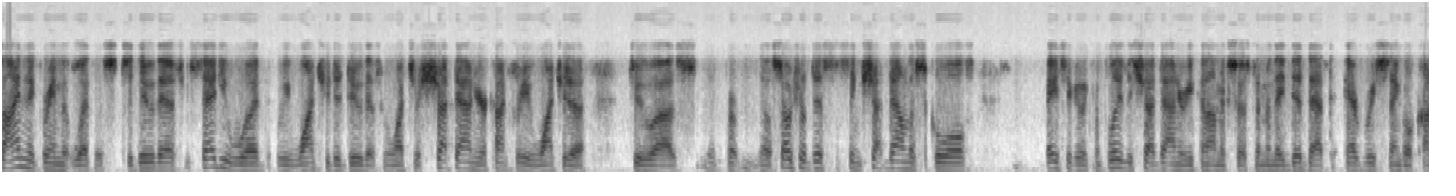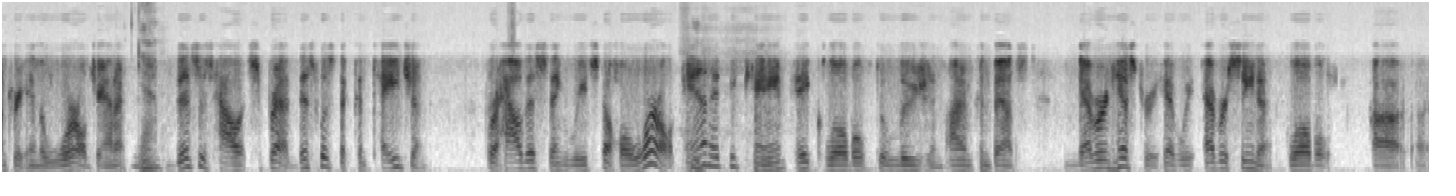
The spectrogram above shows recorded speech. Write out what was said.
signed an agreement with us to do this. You said you would. We want you to do this. We want you to shut down your country. We want you to to uh, you know, social distancing, shut down the schools basically completely shut down your economic system, and they did that to every single country in the world, Janet. Yeah. This is how it spread. This was the contagion for how this thing reached the whole world, hmm. and it became a global delusion. I am convinced. Never in history have we ever seen a global, uh, uh,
